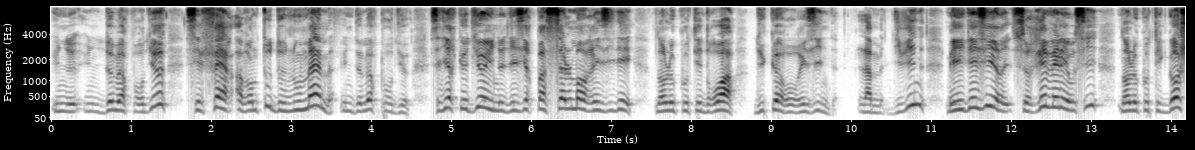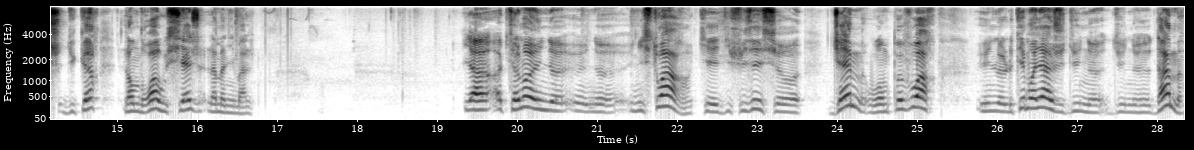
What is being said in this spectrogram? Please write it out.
une, demeure pour Dieu, c'est faire avant tout de nous-mêmes une demeure pour Dieu. C'est-à-dire que Dieu, il ne désire pas seulement résider dans le côté droit du cœur où réside l'âme divine, mais il désire se révéler aussi dans le côté gauche du cœur, l'endroit où siège l'âme animale. Il y a actuellement une, histoire qui est diffusée sur Jem, où on peut voir le témoignage d'une dame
